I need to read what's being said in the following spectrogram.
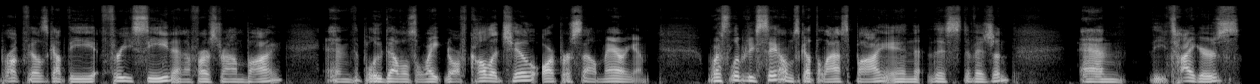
Brookville's got the 3 seed and a first round bye, and the Blue Devils await North College Hill or Purcell Marian. West Liberty Salem's got the last bye in this division, and the Tigers,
